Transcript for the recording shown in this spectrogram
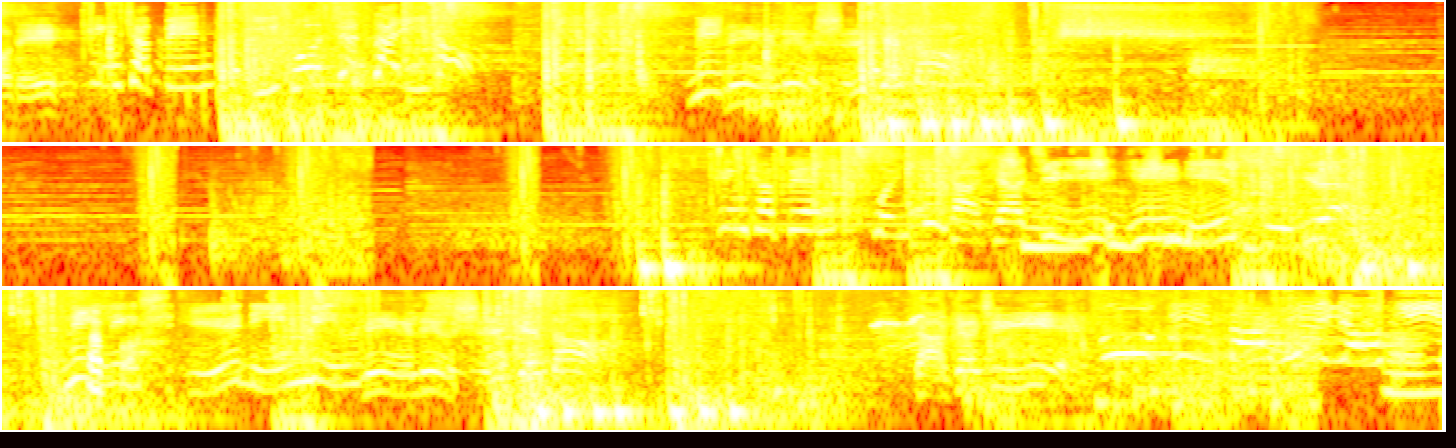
好的，听这边，敌国正在移动。命命令时间到。听这边，稳住。大家注意，依您所愿，命令是指您命令。命令时间到。大家注意，有敌，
